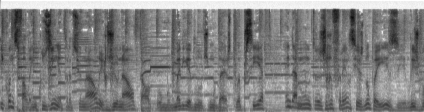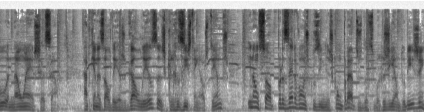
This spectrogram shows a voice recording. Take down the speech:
E quando se fala em cozinha tradicional e regional, tal como Maria de Lourdes Modesto aprecia, Ainda há muitas referências no país e Lisboa não é exceção. Há pequenas aldeias gaulesas que resistem aos tempos e não só preservam as cozinhas com pratos da sua região de origem,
